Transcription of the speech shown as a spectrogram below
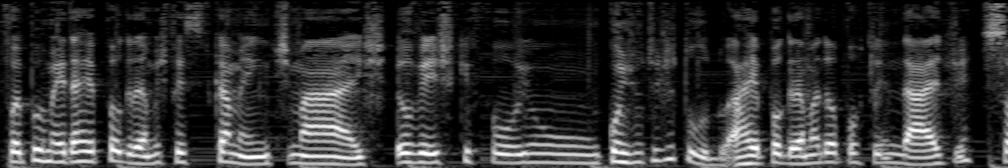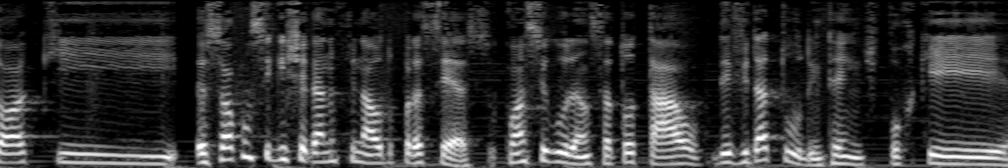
Foi por meio da reprograma especificamente, mas eu vejo que foi um conjunto de tudo. A reprograma deu oportunidade, só que eu só consegui chegar no final do processo com a segurança total devido a tudo, entende? Porque,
